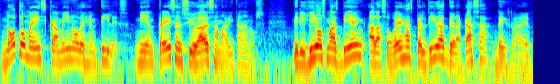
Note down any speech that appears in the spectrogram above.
no toméis camino de gentiles, ni entréis en ciudades samaritanos, dirigíos más bien a las ovejas perdidas de la casa de Israel.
